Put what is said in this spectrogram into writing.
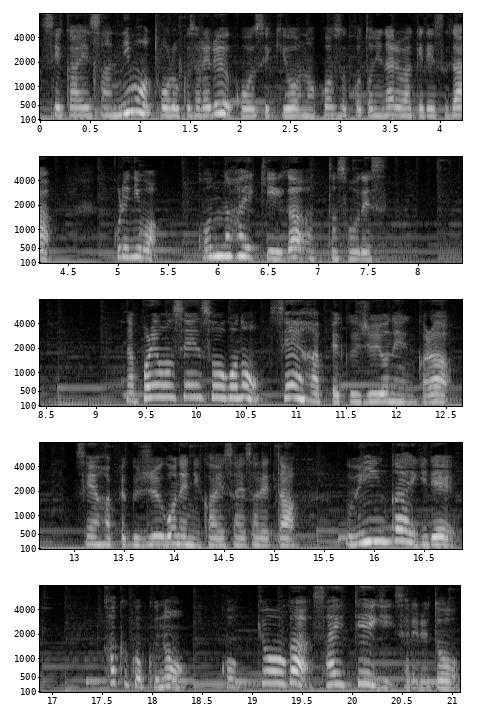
世界遺産にも登録される功績を残すことになるわけですがこれにはこんな背景があったそうです。ナポレオン戦争後の1814年から1815年に開催されたウィーン会議で各国の国境が再定義されると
